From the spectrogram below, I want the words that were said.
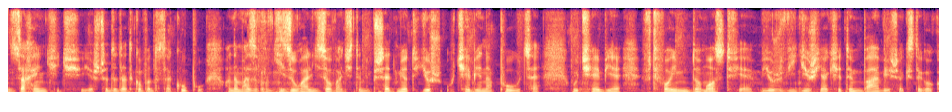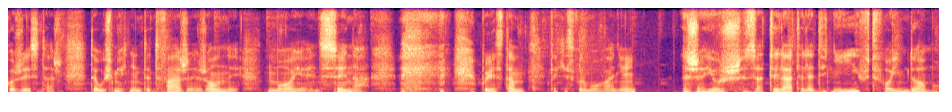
zachęcić jeszcze dodatkowo do zakupu. Ona ma zwizualizować ten przedmiot już u ciebie na półce, u ciebie w twoim domostwie. Już widzisz, jak się tym bawisz, jak z tego korzystasz. Te uśmiechnięte twarze żony, moje, syna. Bo jest tam takie sformułowanie, że już za tyle, tyle dni w twoim domu.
